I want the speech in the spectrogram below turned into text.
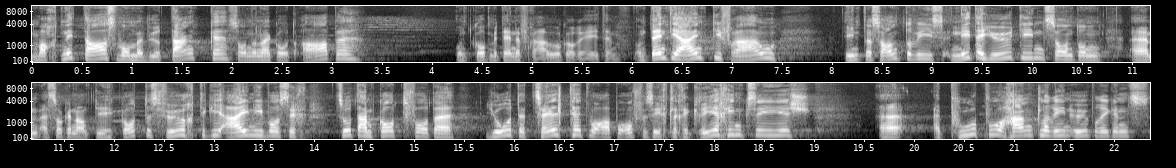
macht nicht das, was man würde denken, sondern er geht runter und geht mit diesen Frauen reden. Und dann die eine Frau, interessanterweise nicht eine Jüdin, sondern ähm, eine sogenannte Gottesfürchtige, eine, die sich zu dem Gott von den Juden zählt hat, wo aber offensichtlich eine Griechin war, äh, eine Purpurhändlerin übrigens,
